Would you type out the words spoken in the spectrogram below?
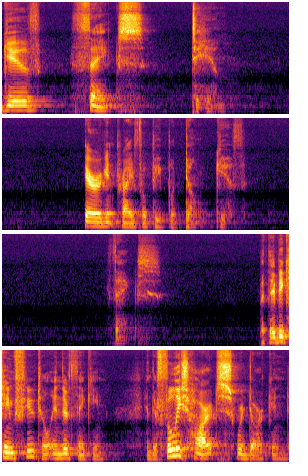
give thanks to him. Arrogant, prideful people don't give thanks. But they became futile in their thinking, and their foolish hearts were darkened.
